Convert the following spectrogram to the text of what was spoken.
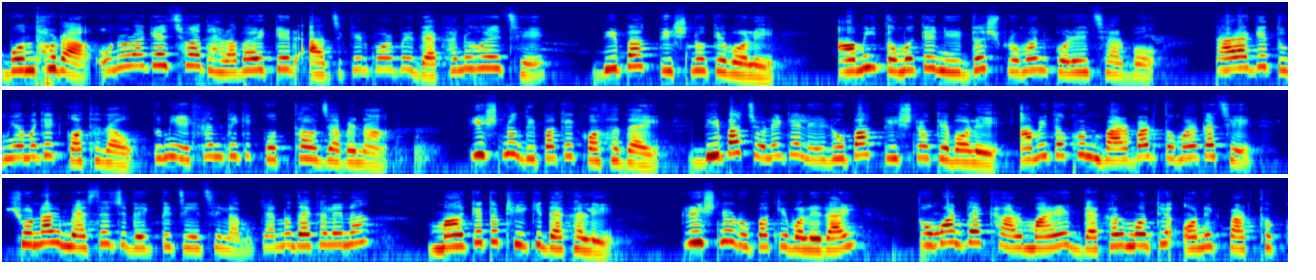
বন্ধুরা, অনুরাগের ছোঁয়া ধারাবাহিকের আজকের পর্বে দেখানো হয়েছে দীপা কৃষ্ণকে বলে। আমি তোমাকে নির্দোষ প্রমাণ করেই ছাড়বো। তার আগে তুমি আমাকে কথা দাও, তুমি এখান থেকে কোথাও যাবে না। কৃষ্ণ দীপাকে কথা দেয়। দীপা চলে গেলে রূপা কৃষ্ণকে বলে, আমি তখন বারবার তোমার কাছে সোনার মেসেজ দেখতে চেয়েছিলাম, কেন দেখালে না? মাকে তো ঠিকই দেখালে। কৃষ্ণ রূপাকে বলে, রাই, তোমার দেখার মায়ের দেখার মধ্যে অনেক পার্থক্য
